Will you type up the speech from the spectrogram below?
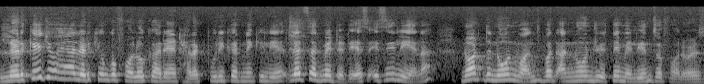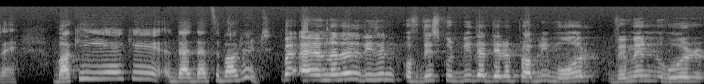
लड़के जो हैं लड़कियों को फॉलो कर रहे हैं ठड़क पूरी करने के लिए। लेट्स एडमिट इट इसीलिए ना not the known ones but unknown जो इतने मिलियंस ऑफ़ फॉलोअर्स हैं। बाकी ये है कि that's about it but another reason of this could be that there are probably more women who are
